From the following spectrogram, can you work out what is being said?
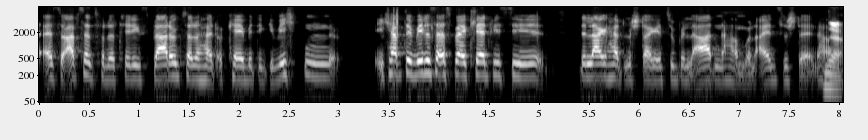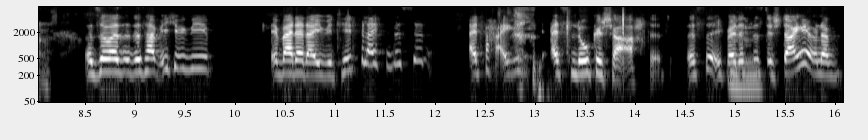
also abseits von der Trainingsplanung, sondern halt, okay, mit den Gewichten. Ich habe den Mädels erstmal erklärt, wie sie eine Langhantelstange zu beladen haben und einzustellen haben. Ja. Und so, also das habe ich irgendwie in meiner Naivität vielleicht ein bisschen einfach eigentlich als logisch erachtet. Weißt du? Ich meine, mhm. das ist eine Stange und dann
